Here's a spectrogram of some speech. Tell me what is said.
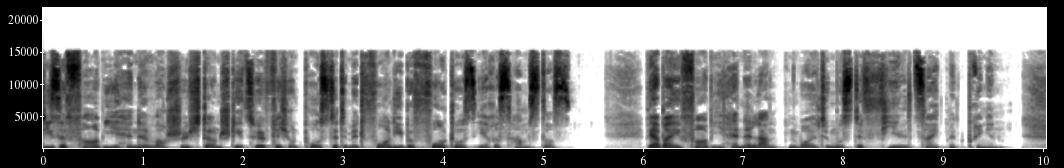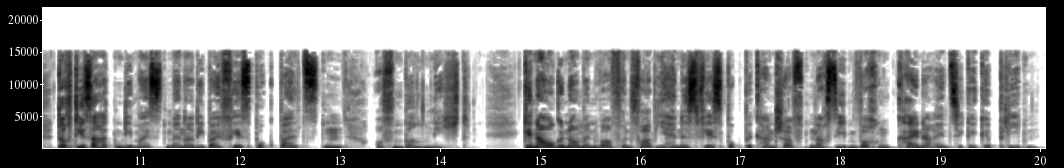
Diese Fabi Henne war schüchtern, stets höflich und postete mit Vorliebe Fotos ihres Hamsters. Wer bei Fabi Henne landen wollte, musste viel Zeit mitbringen. Doch diese hatten die meisten Männer, die bei Facebook balzten, offenbar nicht. Genau genommen war von Fabi Hennes Facebook-Bekanntschaft nach sieben Wochen keine einzige geblieben.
